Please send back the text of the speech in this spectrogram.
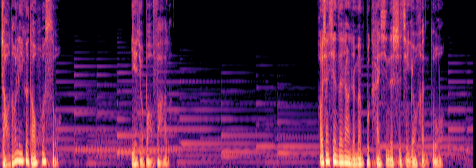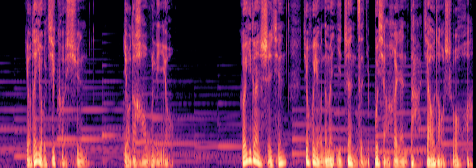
找到了一个导火索，也就爆发了。好像现在让人们不开心的事情有很多。有的有迹可循，有的毫无理由。隔一段时间，就会有那么一阵子，你不想和人打交道、说话，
